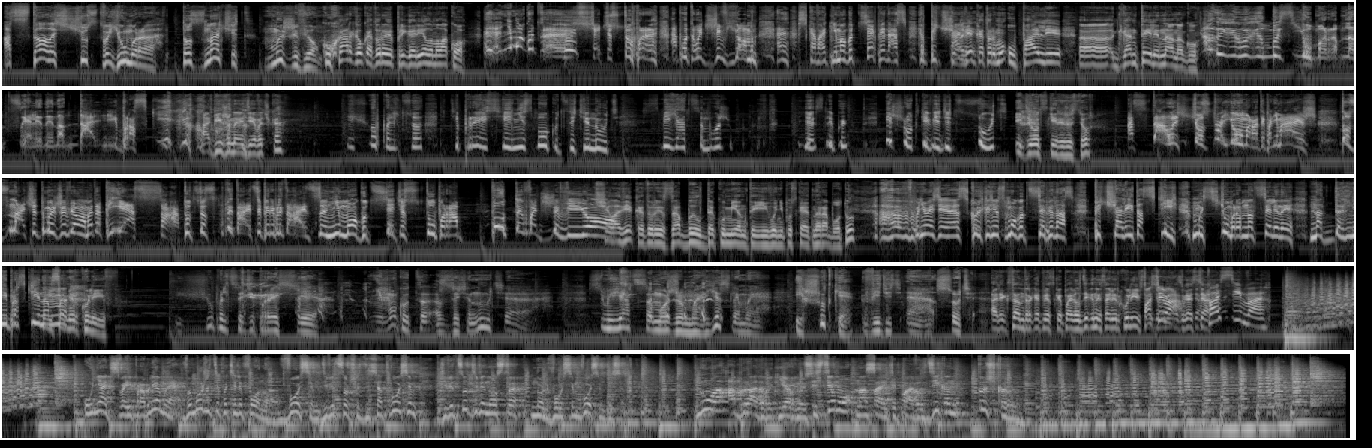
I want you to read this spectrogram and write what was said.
Осталось чувство юмора, то значит, мы живем. Кухарка, у которой пригорело молоко. Не могут э, сети ступора опутывать живьем, э, сковать не могут цепи нас, э, печали. Человек, которому упали э, гантели на ногу. Мы с юмором нацелены на дальние броски. Обиженная девочка. Еще пальца депрессии не смогут затянуть. Смеяться можем, если бы и шутки видеть суть. Идиотский режиссер. Осталось чувство юмора, ты понимаешь? То значит, мы живем. Это пьеса. Тут все сплетается, переплетается. Не могут сети ступора запутывать живьем. Человек, который забыл документы и его не пускают на работу. А, вы понимаете, сколько не смогут цепи нас, печали и тоски. Мы с юмором нацелены на дальние броски. Нам... И Самир Кулиев. И щупальца депрессии не могут э, затянуть. э, Смеяться можем мы, если мы и шутки видеть э, суть. Александр Капецкая, Павел Дикон и Самир Кулиев. Спасибо. у нас в гостях. Спасибо. Унять свои проблемы вы можете по телефону 8 968 990 0880. Ну а обрадовать нервную систему на сайте павелдикон.ру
